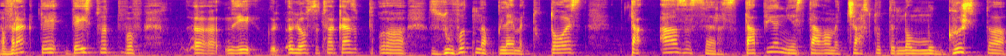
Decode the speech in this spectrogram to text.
враг, те действат в Льоса това каза, зовът на племето. Тоест, та аза се разтапя, ние ставаме част от едно могъща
